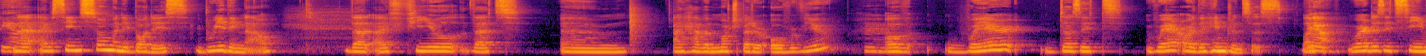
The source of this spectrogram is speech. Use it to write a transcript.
Yeah. and I, I've seen so many bodies breathing now that I feel that um, I have a much better overview Mhm. of where does it, where are the hindrances? Like Yeah. where does it seem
